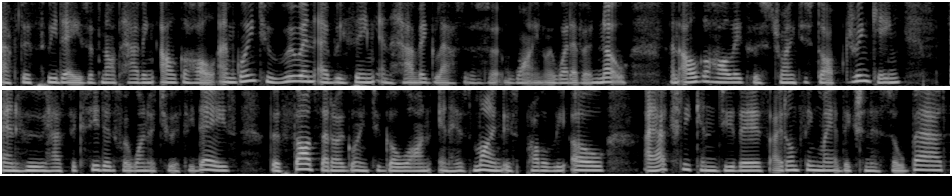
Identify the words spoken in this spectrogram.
after three days of not having alcohol. I'm going to ruin everything and have a glass of wine or whatever. No. An alcoholic who's trying to stop drinking and who has succeeded for one or two or three days, the thoughts that are going to go on in his mind is probably, oh, I actually can do this. I don't think my addiction is so bad.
